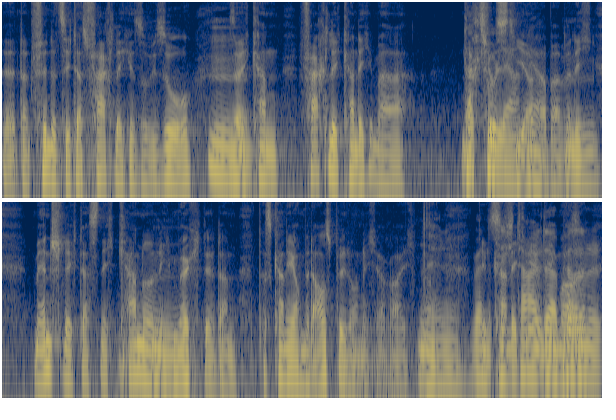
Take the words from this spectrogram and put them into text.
Äh, dann findet sich das Fachliche sowieso. Mhm. Also ich kann, fachlich kann ich immer nachjustieren, ja. aber wenn mhm. ich menschlich das nicht kann und mhm. nicht möchte, dann das kann ich auch mit Ausbildung nicht erreichen. Nee, nee. Wenn es nicht Teil der Person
